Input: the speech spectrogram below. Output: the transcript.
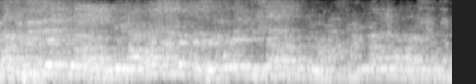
बाकी एक नाव नाही सांगत ते पण एक किस्सा सांगतो तुम्हाला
